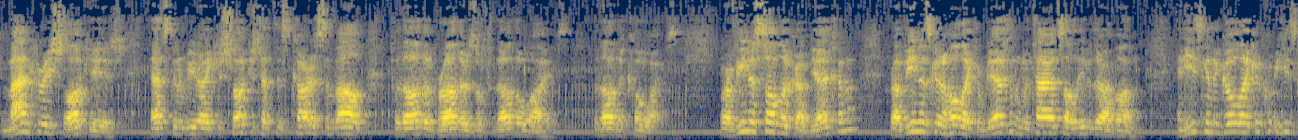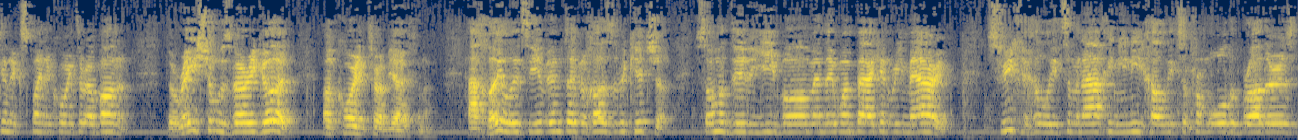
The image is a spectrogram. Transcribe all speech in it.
Command Karish Lakish. That's going to be like Lakish that this car is involved for the other brothers or for the other wives, for the other co-wives. Ravina saw like Rabbi Yochanan. Ravina is going to hold like Rabbi Yochanan. Matarat I'll leave it to And he's going to go like, a, he's going to explain according to Rabbanan. The ratio was very good according to Rabbi Yochanan. Someone did a yibam and they went back and remarried. From all the brothers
